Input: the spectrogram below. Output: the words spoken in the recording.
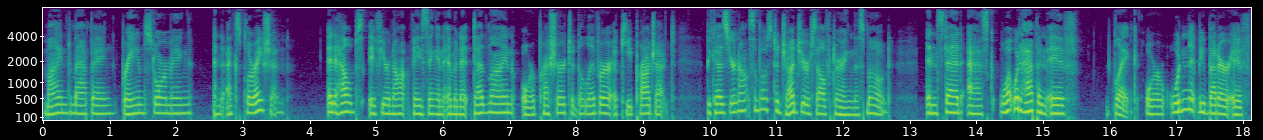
mind mapping, brainstorming, and exploration. It helps if you're not facing an imminent deadline or pressure to deliver a key project, because you're not supposed to judge yourself during this mode. Instead, ask, what would happen if blank, or wouldn't it be better if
